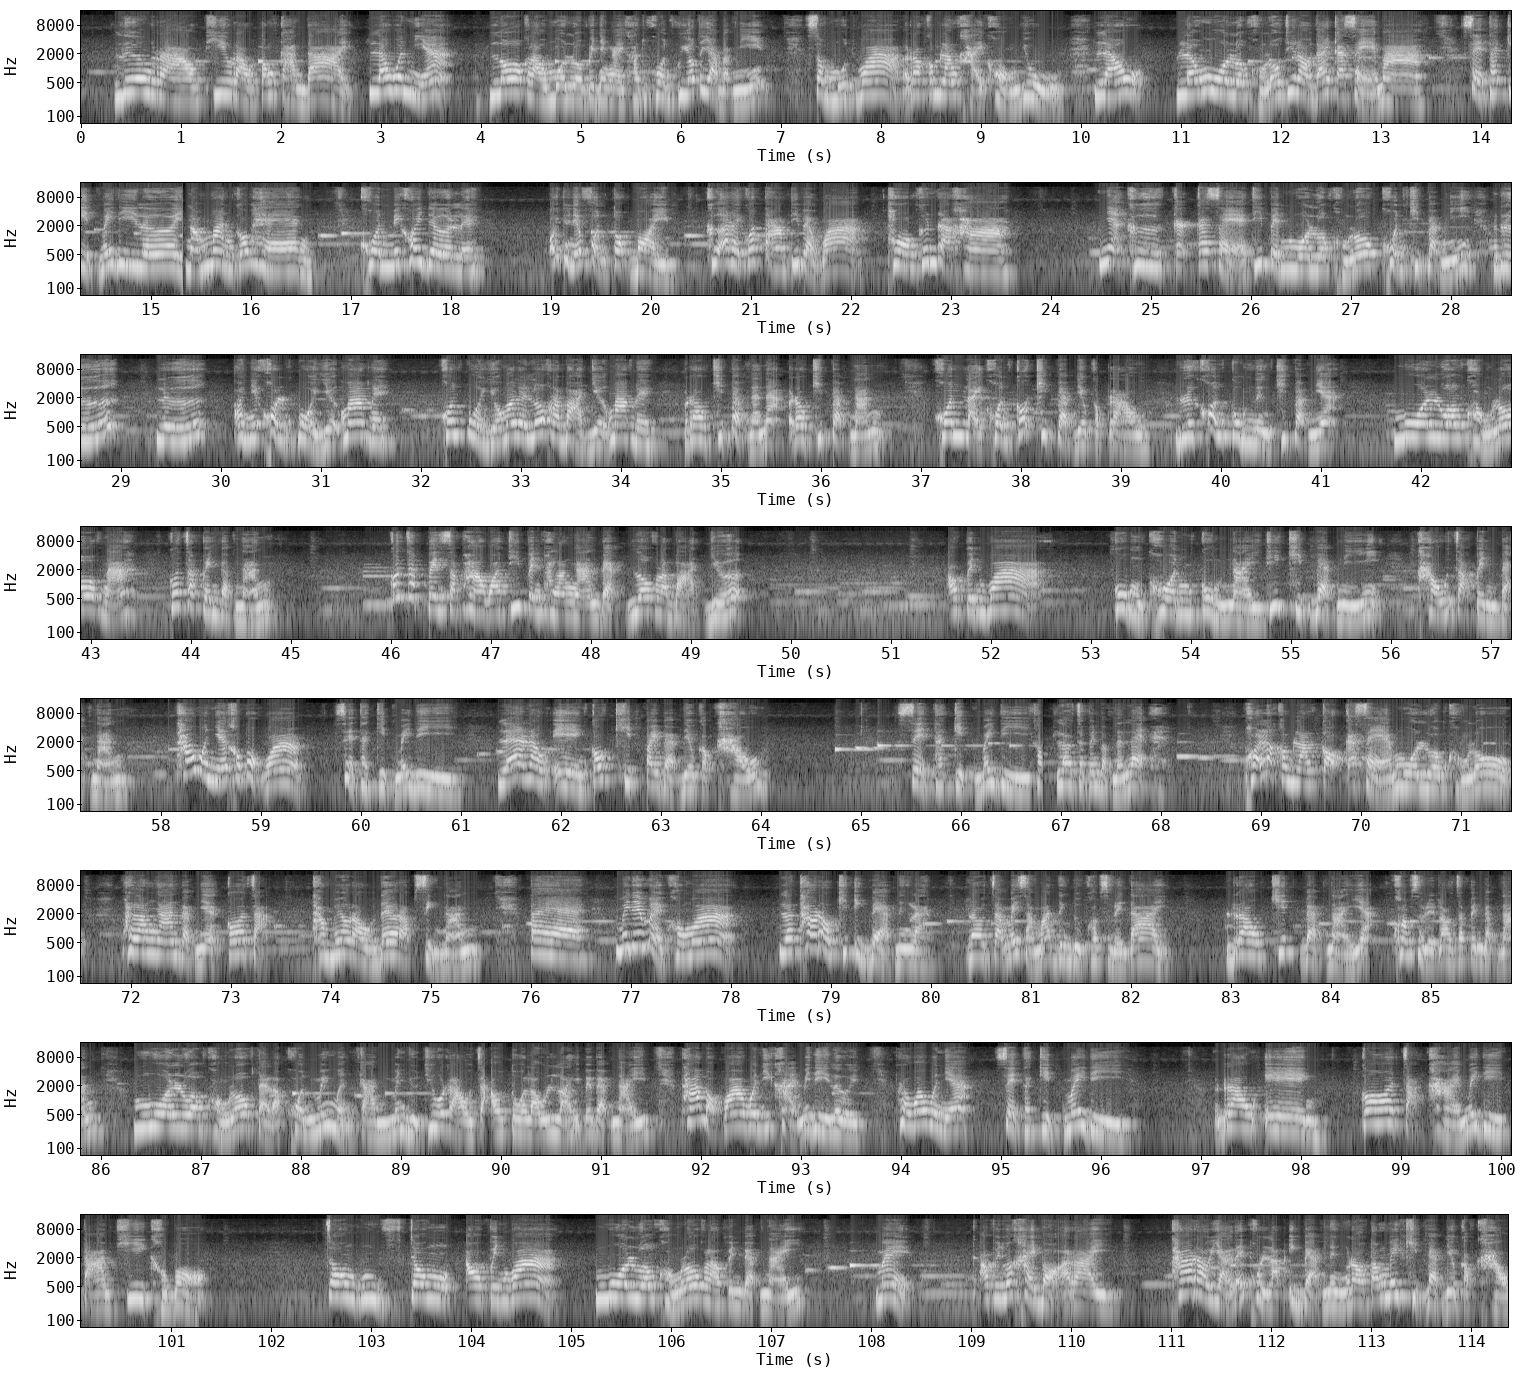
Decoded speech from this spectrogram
เรื่องราวที่เราต้องการได้ แล้ววันนี้โลกเรามวลรวมเป็นยังไงคะทุกคนคุยยกตัวอย่างแบบนี้ สมมุติว่าเรากำลังขายของอยู่ แล้ว แล้วมวลรวมของโลกที่เราได้กระแสมา เศรษฐกิจไม่ดีเลย น้ำมันก็แพง คนไม่ค่อยเดินเลย โอ๊ยเดี๋ยวนี้ฝนตกบ่อย คืออะไรก็ตามที่แบบว่า ทองขึ้นราคา เนี่ยคือกระกระแสที่เป็นมวลรวมของโลกคนคิดแบบนี้ หรือ หรือตอนนี้คนป่วยเยอะมากเลย คนป่วยเยอะมากเลยโรคระบาดเยอะมากเลย เราคิดแบบนั้นอะเราคิดแบบนั้น คนหลายคนก็คิดแบบเดียวกับเรา หรือคนกลุ่มหนึ่งคิดแบบเนี้ยมวลรวมของโลกนะ ก็จะเป็นแบบนั้น ก็จะเป็นสภาวะที่เป็นพลังงานแบบโรคระบาดเยอะ เอาเป็นว่ากลุ่มคนกลุ่มไหนที่คิดแบบนี้ เขาจะเป็นแบบนั้น ถ้าวันนี้เขาบอกว่า เศรษฐกิจไม่ดี และเราเองก็คิดไปแบบเดียวกับเขา เศรษฐกิจไม่ดี เราจะเป็นแบบนั้นแหละ เพราะเรากำลังเกาะกระแสมวลรวมของโลก พลังงานแบบเนี้ยก็จะทำให้เราได้รับสิ่งนั้น แต่ไม่ได้หมายความว่า แล้วถ้าเราคิดอีกแบบหนึ่งล่ะ เราจะไม่สามารถดึงดูดความสำเร็จได้ เราคิดแบบไหนอะความสำเร็จเราจะเป็นแบบนั้น มวลรวมของโลกแต่ละคนไม่เหมือนกัน มันอยู่ที่เราจะเอาตัวเราไหลไปแบบไหน ถ้าบอกว่าวันนี้ขายไม่ดีเลย เพราะว่าวันเนี้ย เศรษฐกิจไม่ดี เราเองก็จะขายไม่ดีตามที่เขาบอก จงจงเอาเป็นว่า มวลรวมของโลกเราเป็นแบบไหน ไม่ เอาเป็นว่าใครบอกอะไร ถ้าเราอยากได้ผลลัพธ์อีกแบบหนึ่งเราต้องไม่คิดแบบเดียวกับเขา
